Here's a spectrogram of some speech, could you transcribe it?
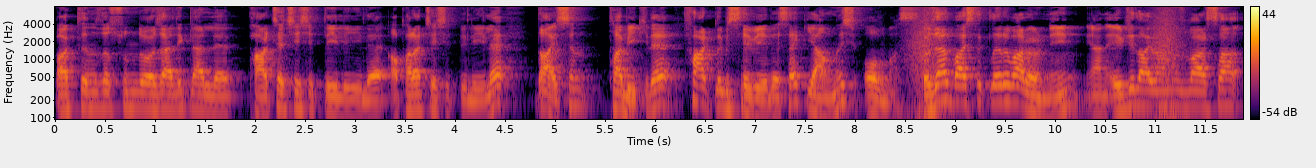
baktığınızda sunduğu özelliklerle, parça çeşitliliğiyle, aparat çeşitliliğiyle Dyson tabii ki de farklı bir seviye desek yanlış olmaz. Özel başlıkları var örneğin. Yani evcil hayvanınız varsa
